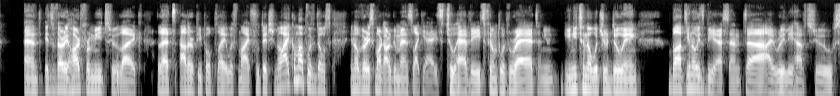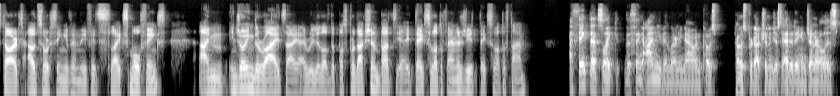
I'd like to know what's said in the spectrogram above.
and it's very hard for me to like let other people play with my footage. You know, I come up with those, you know, very smart arguments like, yeah, it's too heavy, it's filmed with red and you you need to know what you're doing. But you know, it's BS and uh, I really have to start outsourcing even if it's like small things. I'm enjoying the rides. I, I really love the post production, but yeah, it takes a lot of energy. It takes a lot of time. I think that's like the thing I'm even learning now in post post production and just editing in general is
